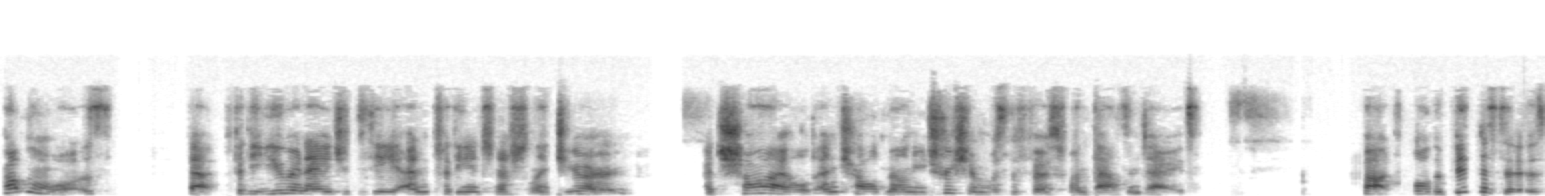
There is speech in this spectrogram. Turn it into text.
Problem was that for the UN agency and for the international NGO, a child and child malnutrition was the first 1,000 days. But for the businesses,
